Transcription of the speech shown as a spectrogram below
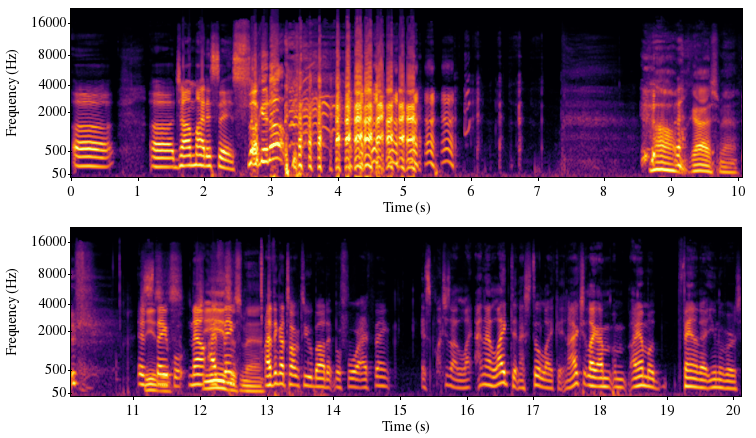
Uh, uh, John have said, "Suck it up." Oh my gosh, man! It's Jesus. staple. Now Jesus, I think man. I think I talked to you about it before. I think as much as I like, and I liked it, and I still like it, and I actually like. I'm, I'm I am a fan of that universe.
